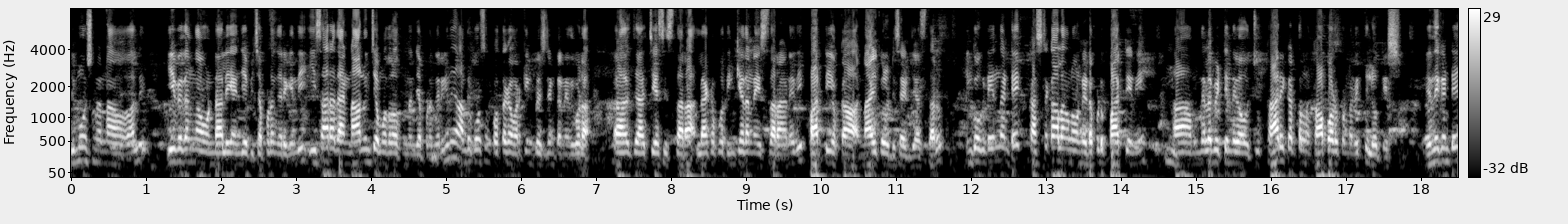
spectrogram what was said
డిమోషన్ అన్న అవ్వాలి ఈ విధంగా ఉండాలి అని చెప్పి చెప్పడం జరిగింది. ఈసారి దాన్ని నా నుంచే మొదలవుతుందని చెప్పడం జరిగింది. అందుకోసం కొత్తగా వర్కింగ్ ప్రెసిడెంట్ అనేది కూడా చేసిస్తారా? లేకపోతే ఇంకేదన్నా ఇస్తారా అనేది పార్టీ యొక్క నాయకులు డిసైడ్ చేస్తారు. ఇంకొకటి ఏంటంటే కష్టకాలంలో ఉండేటప్పుడు పార్టీని నిలబెట్టింది కావచ్చు కార్యకర్తలను కాపాడుకున్న వ్యక్తి లోకేష్. ఎందుకంటే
